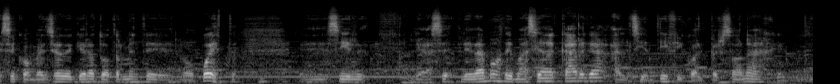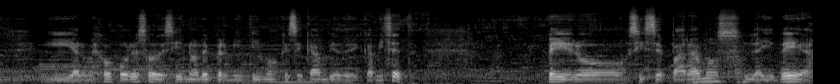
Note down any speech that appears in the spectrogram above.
se convenció de que era totalmente lo opuesto es decir le, hace, le damos demasiada carga al científico al personaje y a lo mejor por eso decir no le permitimos que se cambie de camiseta pero si separamos la idea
